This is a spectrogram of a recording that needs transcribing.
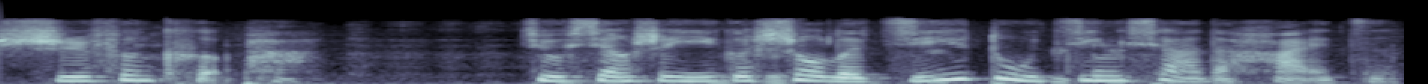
十分可怕，就像是一个受了极度惊吓的孩子。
